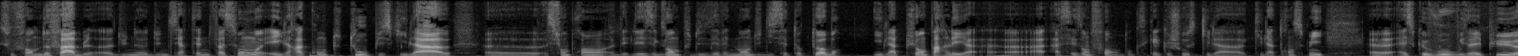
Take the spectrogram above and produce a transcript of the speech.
sous forme de fables euh, d'une certaine façon et il raconte tout puisqu'il a, euh, si on prend les exemples des événements du 17 octobre, il a pu en parler à, à- à ses enfants, donc c'est quelque chose qu'il a qu'il a transmis. Euh, Est-ce que vous, vous avez pu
